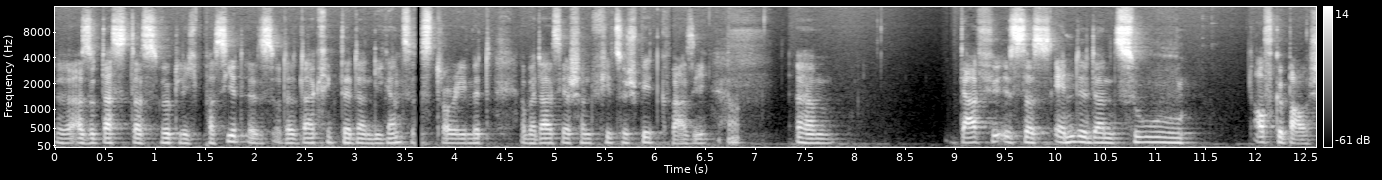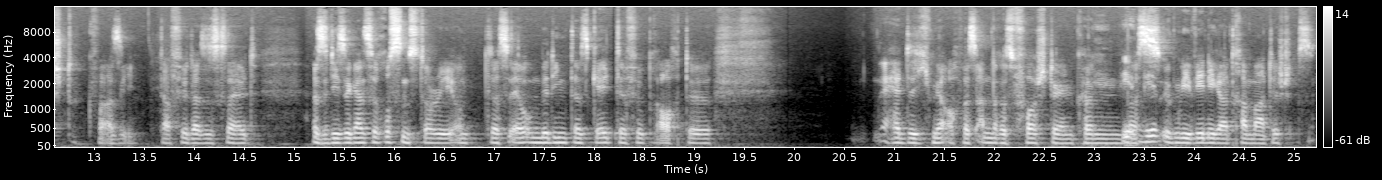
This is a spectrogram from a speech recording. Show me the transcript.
also dass das wirklich passiert ist. Oder da kriegt er dann die ganze Story mit. Aber da ist ja schon viel zu spät quasi. Ja. Ähm, dafür ist das Ende dann zu aufgebauscht quasi. Dafür, dass es halt, also diese ganze Russen-Story und dass er unbedingt das Geld dafür brauchte, hätte ich mir auch was anderes vorstellen können, wir, was wir, irgendwie weniger dramatisch ist.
